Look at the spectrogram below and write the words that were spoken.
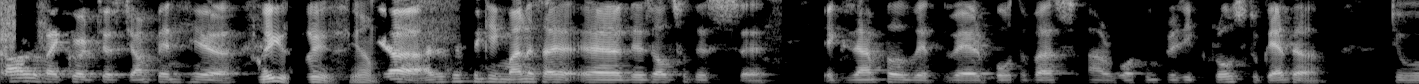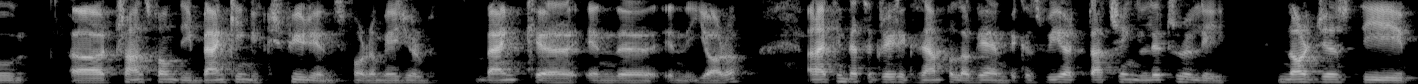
Carl, if I could just jump in here. Please, please, yeah. Yeah, I was just thinking, Manas, I, uh, there's also this uh, example with where both of us are working pretty close together to uh, transform the banking experience for a major bank uh, in the in Europe, and I think that's a great example again because we are touching literally not just the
